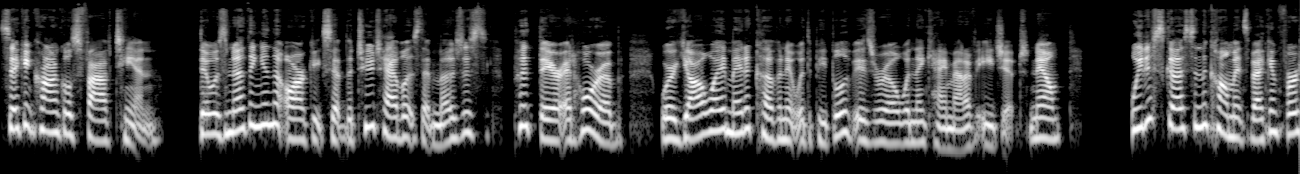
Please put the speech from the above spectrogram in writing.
Second Chronicles 5:10 There was nothing in the ark except the two tablets that Moses put there at Horeb where Yahweh made a covenant with the people of Israel when they came out of Egypt. Now, we discussed in the comments back in 1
